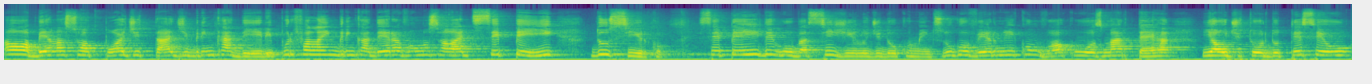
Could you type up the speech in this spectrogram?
A OAB ela só pode estar tá de brincadeira. E por falar em brincadeira, vamos falar de CPI do circo. CPI derruba sigilo de documentos do governo e convoca o Osmar Terra e auditor do TCU,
